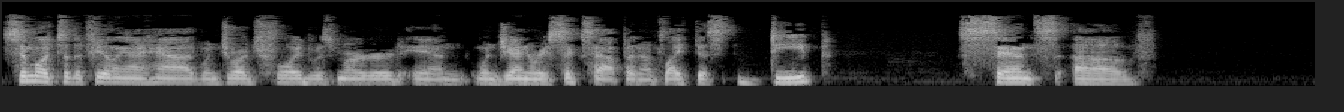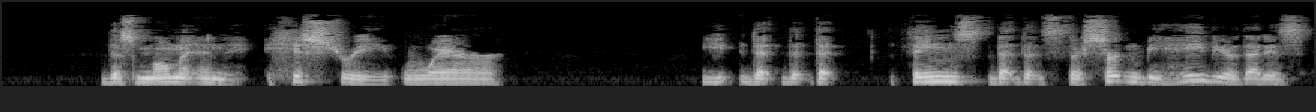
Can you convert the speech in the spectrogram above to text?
similar to the feeling I had when George Floyd was murdered and when January 6th happened of like this deep sense of this moment in history where you, that, that, that things that, there's certain behavior that is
